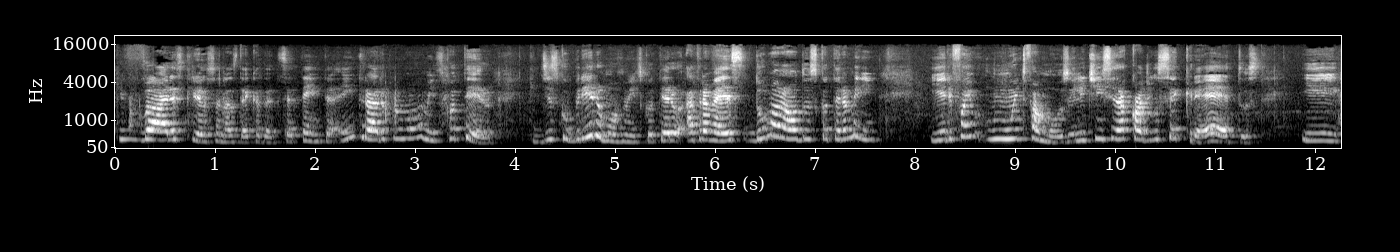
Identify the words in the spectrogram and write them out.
que várias crianças nas décadas de 70 entraram para o movimento escoteiro, que descobriram o movimento escoteiro através do Manual do Escoteiro Mirim. E ele foi muito famoso, ele te ensina códigos secretos, e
